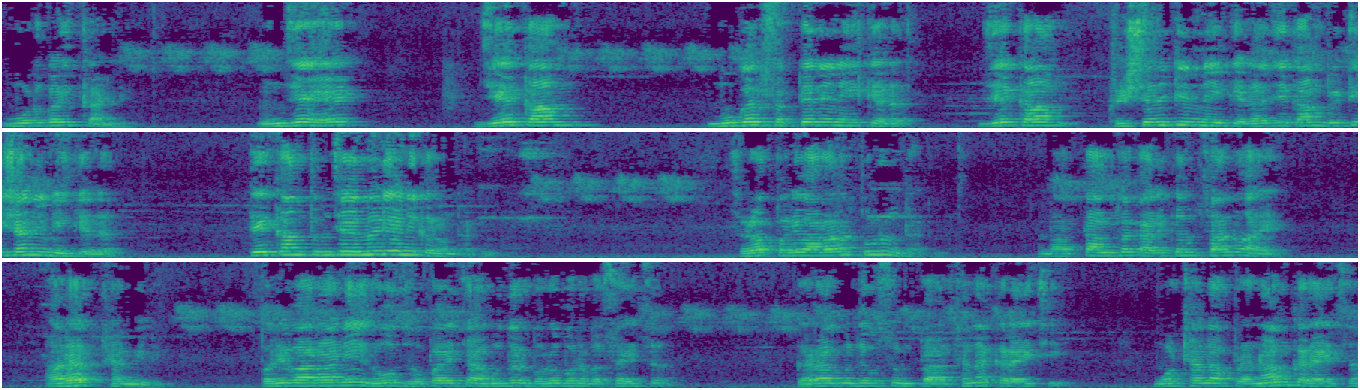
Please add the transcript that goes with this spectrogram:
मोडगळीत काढली. म्हणजे जे काम मुघल सत्तेने नाही केलं जे काम ख्रिश्चनिटीने नाही केलं जे काम ब्रिटिशांनी नाही केलं ते काम तुमच्या मीडियाने करून टाकलं. सगळ्या परिवाराला तोडून टाकलं. आणि आत्ता आमचा कार्यक्रम चालू आहे. अर्हत फॅमिली परिवाराने रोज झोपायच्या अगोदर बरोबर बसायचं घरामध्ये बसून प्रार्थना करायची मोठ्याला प्रणाम करायचा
